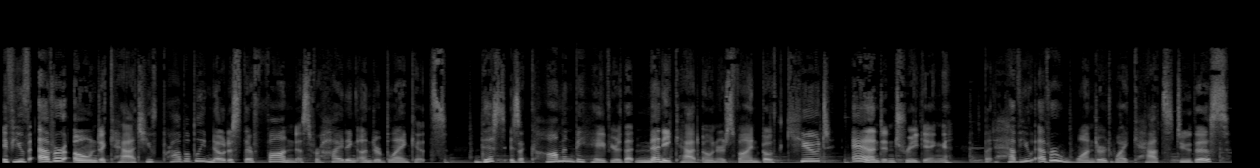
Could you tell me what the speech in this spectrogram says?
If you've ever owned a cat, you've probably noticed their fondness for hiding under blankets. This is a common behavior that many cat owners find both cute and intriguing. But have you ever wondered why cats do this?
